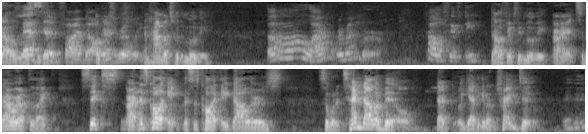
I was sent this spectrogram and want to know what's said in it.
$5 less than five dollars, Okay. really. And how much for the movie? Oh, I don't remember. Dollar fifty. Dollar fifty movie. All right. So now we're up to like six. All right. Let's call it eight. Let's just call it eight dollars. So with a ten dollar bill, that you have to get on the train too. Mm-hmm.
